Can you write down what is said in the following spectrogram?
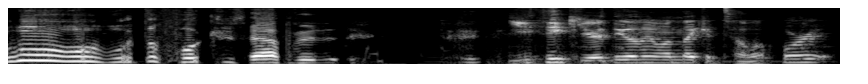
Ooh, what the fuck just happened? You think you're the only one that can teleport?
